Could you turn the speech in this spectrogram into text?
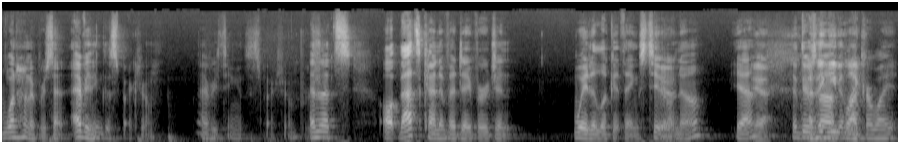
100% everything's a spectrum everything is a spectrum and that's Oh, that's kind of a divergent way to look at things too. Yeah. No. Yeah. Yeah. Like there's I think not even, black like- or white.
